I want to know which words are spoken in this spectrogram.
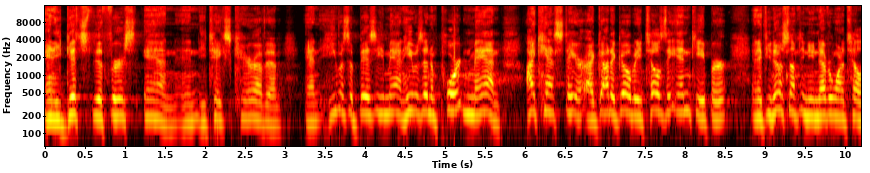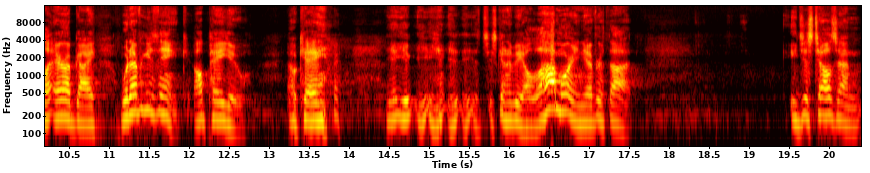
and he gets to the first inn and he takes care of him. And he was a busy man. He was an important man. I can't stay here. I got to go. But he tells the innkeeper, and if you know something you never want to tell an Arab guy, whatever you think, I'll pay you. Okay? you, you, you, it's to be a lot more than you ever thought. He just tells him,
